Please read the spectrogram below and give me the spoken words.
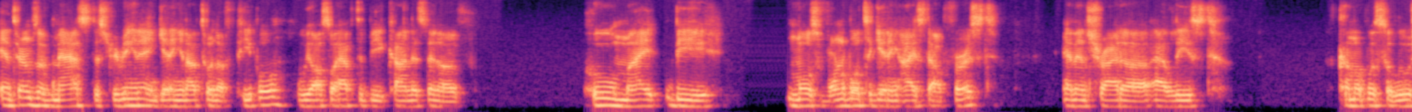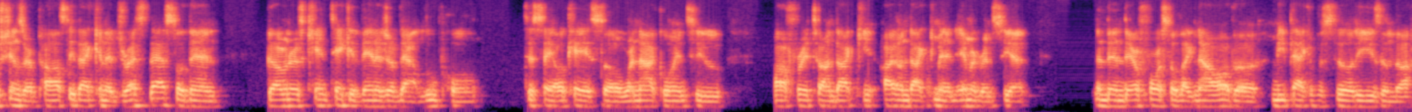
in terms of mass distributing it and getting it out to enough people, we also have to be cognizant of who might be most vulnerable to getting iced out first, and then try to at least come up with solutions or policy that can address that. So then governors can't take advantage of that loophole to say, okay, so we're not going to offer it to undocu- undocumented immigrants yet. And then therefore, so like now all the meatpacking facilities and the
